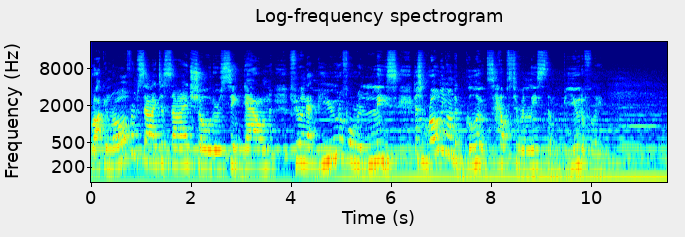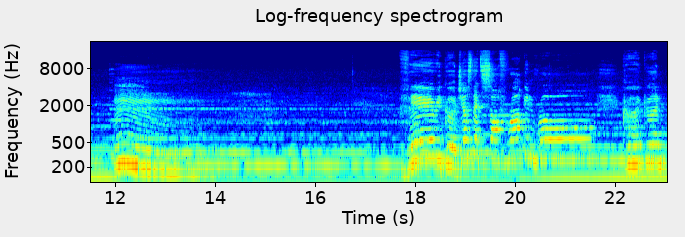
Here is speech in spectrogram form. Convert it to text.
rock and roll from side to side. Shoulders sink down. Feeling that beautiful release. Just rolling on the glutes helps to release them beautifully. Mmm. Very good. Just that soft rock and roll. Good, good.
